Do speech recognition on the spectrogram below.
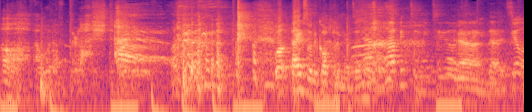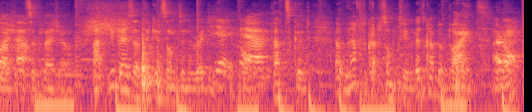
oh, I would have blushed. well, thanks for the compliment. I'm happy to meet you. Yeah, that is a You're pleasure. It's a pleasure. Ah, you guys are taking something already. Yeah, yeah. That's good. Uh, we have to grab something. Let's grab a bite. you All know? right.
